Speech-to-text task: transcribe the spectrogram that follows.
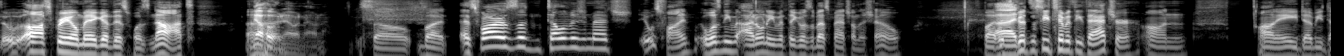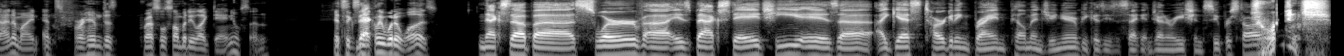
Ospreay Omega, this was not. no, Uh, no, no, no. So, but as far as the television match, it was fine. It wasn't even. I don't even think it was the best match on the show. But it's Uh, good to see Timothy Thatcher on on AEW Dynamite, and for him to wrestle somebody like Danielson. It's exactly what it was. Next up, uh, Swerve uh, is backstage. He is, uh, I guess, targeting Brian Pillman Jr. because he's a second generation superstar. Trench.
